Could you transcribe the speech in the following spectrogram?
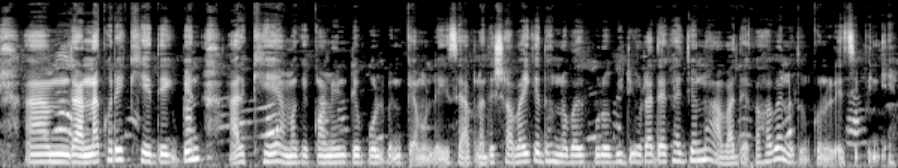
রান্না করে খেয়ে দেখবেন আর খেয়ে আমাকে কমেন্টে বলবেন কেমন লেগেছে। আপনাদের সবাইকে ধন্যবাদ পুরো ভিডিওটা দেখার জন্য। আবার দেখা হবে নতুন কোনো রেসিপি নিয়ে।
